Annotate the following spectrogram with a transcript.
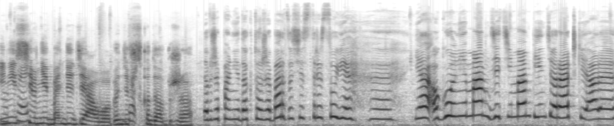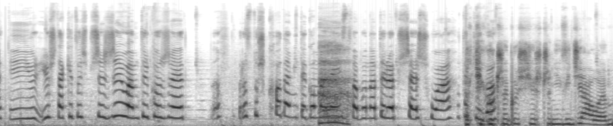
I nic Okej. się nie będzie działo. Będzie wszystko dobrze. Dobrze, panie doktorze, bardzo się stresuję. E, ja ogólnie mam dzieci, mam pięcioraczki, ale ju, już takie coś przeżyłam, tylko że no, po prostu szkoda mi tego maleństwa, bo na tyle przeszła. O takiego. Takiego czegoś jeszcze nie widziałem.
